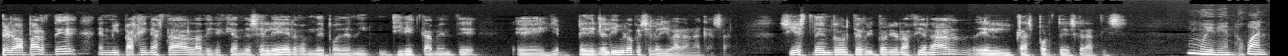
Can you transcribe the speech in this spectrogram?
Pero aparte, en mi página está la dirección de Seleer, donde pueden directamente eh, pedir el libro que se lo llevarán a casa. Si es dentro del territorio nacional, el transporte es gratis. Muy bien, Juan,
